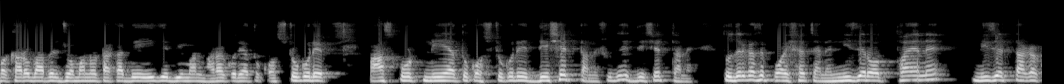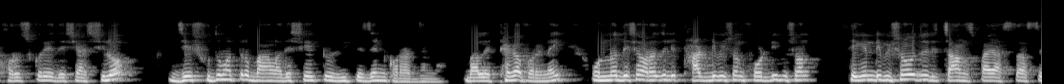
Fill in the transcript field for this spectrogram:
বা, কারও বাপের জমানো টাকা দিয়ে এই যে বিমান ভাড়া করে এত কষ্ট করে পাসপোর্ট নিয়ে এত কষ্ট করে দেশের টানে, শুধু দেশের টানে, তোদের কাছে পয়সা চায় না। নিজের অর্থায়নে নিজের টাকা খরচ করে দেশে আসছিল, যে শুধুমাত্র বাংলাদেশকে একটু রিপ্রেজেন্ট করার জন্য। বালের ঠেকা পড়ে নাই। অন্য দেশে ওরা যদি third division fourth division second ডিভিশনেও যদি চান্স পায় আস্তে আস্তে,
